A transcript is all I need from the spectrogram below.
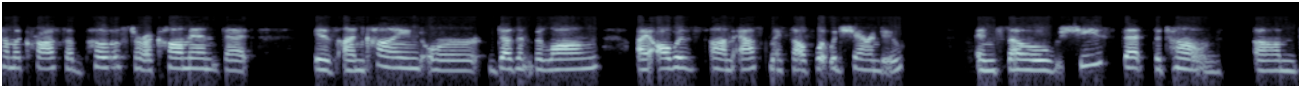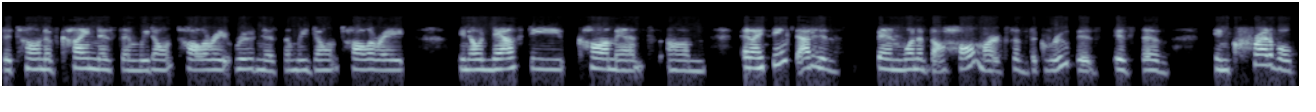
come across a post or a comment that is unkind or doesn't belong, I always um, ask myself, what would Sharon do? And so she set the tone, um, the tone of kindness, and we don't tolerate rudeness and we don't tolerate you know, nasty comments. Um, and I think that has been one of the hallmarks of the group is is the incredible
